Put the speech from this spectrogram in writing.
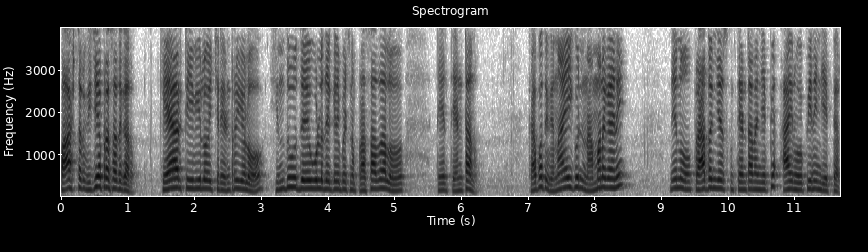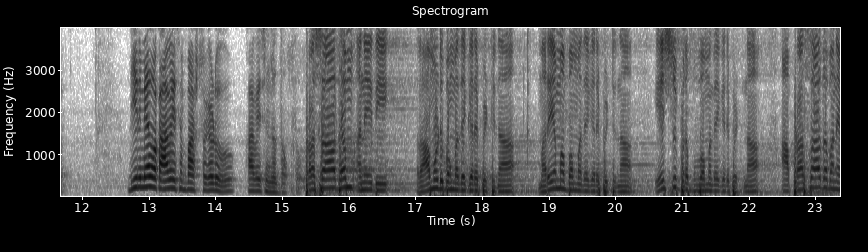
పాస్టర్ విజయప్రసాద్ గారు కేఆర్ టీవీలో ఇచ్చిన ఇంటర్వ్యూలో హిందూ దేవుళ్ళ దగ్గర పెట్టిన ప్రసాదాలు నేను తింటాను. కాకపోతే వినాయకుడిని నమ్మను కానీ నేను ప్రార్థన చేసుకుని తింటానని చెప్పి ఆయన ఒపీనియన్ చెప్పారు. దీని మీద ఒక ఆవేశం పాస్టర్ గారు ఆవేశం చూద్దాం. ప్రసాదం అనేది రాముడి బొమ్మ దగ్గర పెట్టిన మరియమ్మ బొమ్మ దగ్గర పెట్టిన యేసు ప్రభు బొమ్మ దగ్గర పెట్టిన ఆ ప్రసాదం అనే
